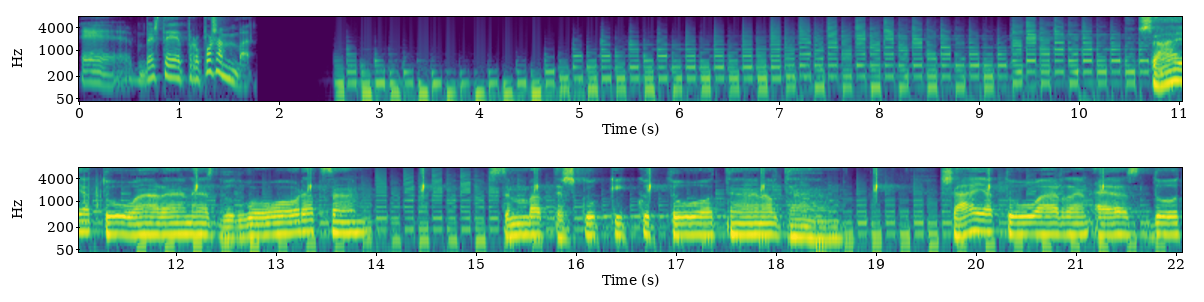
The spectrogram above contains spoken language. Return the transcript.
e, beste proposamen bat. Saiatuaren ez dut gogoratzen Zenbat eskuk ikutu oten hautan Saiatuaren ez dut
